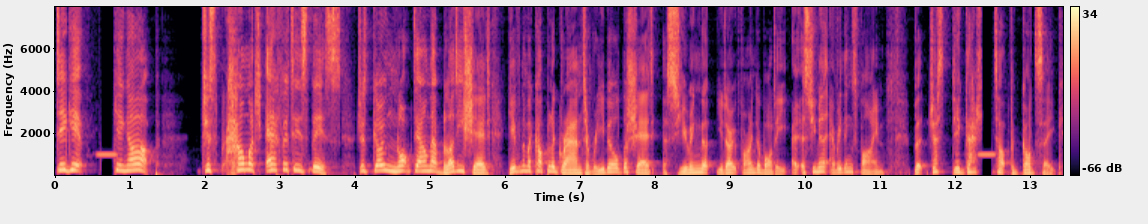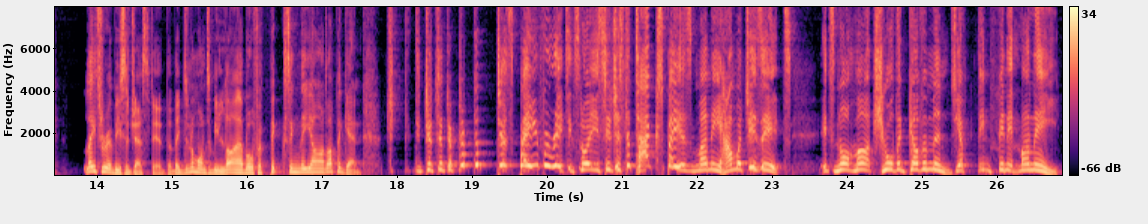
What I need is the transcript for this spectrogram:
dig it fing up! Just how much effort is this? Just go knock down that bloody shed, give them a couple of grand to rebuild the shed, assuming that you don't find a body, uh, assuming that everything's fine, but just dig that shit up for God's sake. Later, it'd be suggested that they didn't want to be liable for fixing the yard up again. Just pay for it. It's not. It's just the taxpayers' money. How much is it? It's not much. You're the government. You have infinite money.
